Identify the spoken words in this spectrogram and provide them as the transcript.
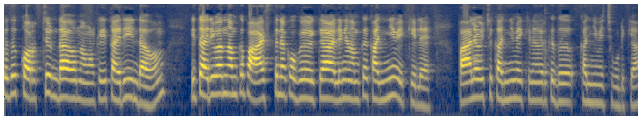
ഇനിയിപ്പോൾ ഇത് കുറച്ചുണ്ടാവും നമുക്ക് ഈ തരി ഉണ്ടാവും. ഈ തരി വന്ന് നമുക്ക് പായസത്തിനൊക്കെ ഉപയോഗിക്കാം അല്ലെങ്കിൽ നമുക്ക് കഞ്ഞി വെക്കില്ലേ? പാലൊഴിച്ച് കഞ്ഞി വെക്കുന്നവർക്ക് ഇത് കഞ്ഞി വെച്ച് കുടിക്കാം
